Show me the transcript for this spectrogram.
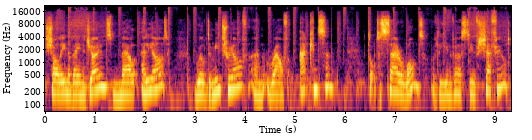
Charlene Abena Jones, Mel Elliard, Will Dimitrov, and Ralph Atkinson, Dr. Sarah Want of the University of Sheffield,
